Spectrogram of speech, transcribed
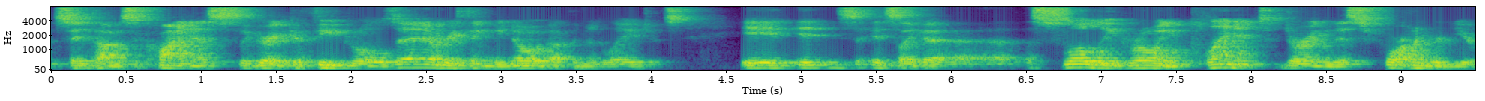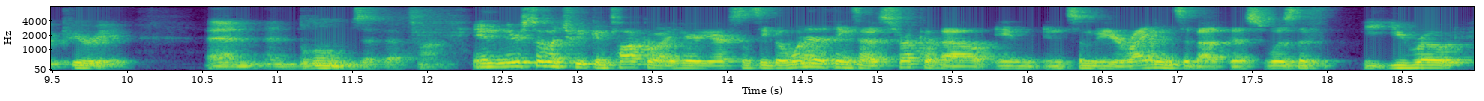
St. Thomas Aquinas, the great cathedrals, everything we know about the Middle Ages. It, it's, it's like a, a slowly growing plant during this 400 year period and, and blooms at that time. And there's so much we can talk about here, Your Excellency. But one of the things I was struck about in, in some of your writings about this was the you wrote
